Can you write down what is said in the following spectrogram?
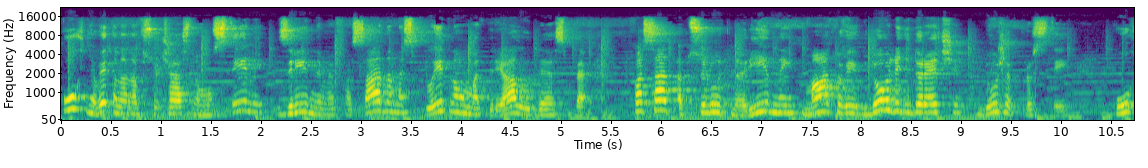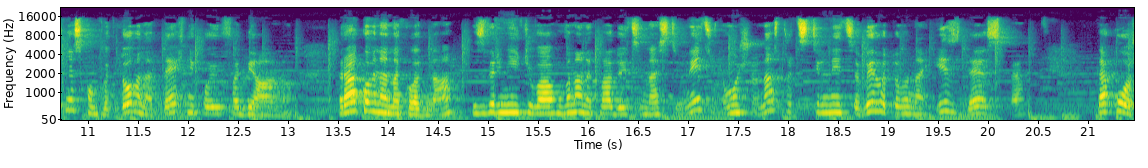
Кухня виконана в сучасному стилі з рівними фасадами з плитного матеріалу ДСП. Фасад абсолютно рівний, матовий, в догляді, до речі, дуже простий. Кухня скомплектована технікою Fabiano. Раковина накладна, зверніть увагу, вона накладується на стільницю, тому що у нас тут стільниця виготовлена із ДСП. Також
